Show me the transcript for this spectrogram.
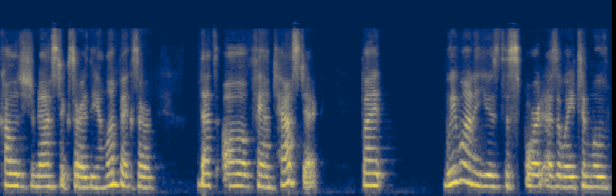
college gymnastics or the Olympics or that's all fantastic. But we want to use the sport as a way to move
